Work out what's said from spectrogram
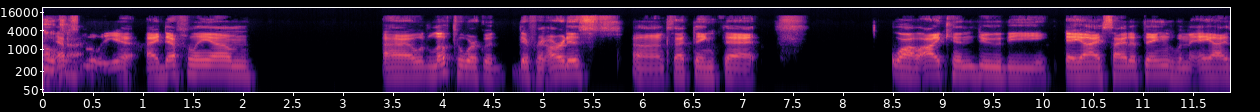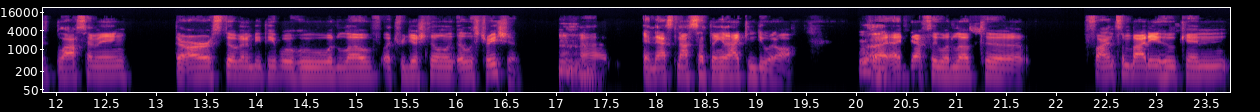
Okay. Absolutely. Yeah. I definitely um I would love to work with different artists uh, because uh, I think that while I can do the AI side of things when the AI is blossoming, there are still going to be people who would love a traditional illustration, mm-hmm. uh, and that's not something that I can do at all. Right. So I, I, definitely would love to find somebody who can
